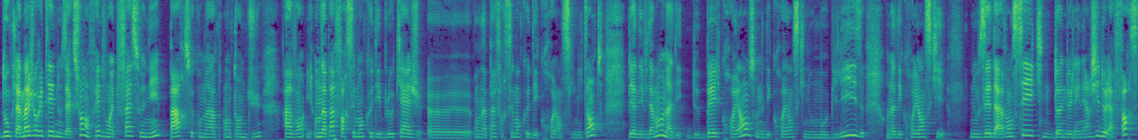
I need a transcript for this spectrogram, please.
Donc la majorité de nos actions en fait vont être façonnées par ce qu'on a entendu avant. On n'a pas forcément que des blocages, euh, on n'a pas forcément que des croyances limitantes. Bien évidemment, on a de belles croyances, on a des croyances qui nous mobilisent, on a des croyances qui nous aident à avancer, qui nous donnent de l'énergie, de la force.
